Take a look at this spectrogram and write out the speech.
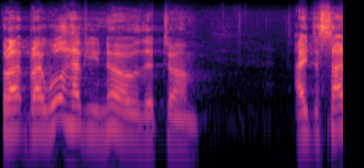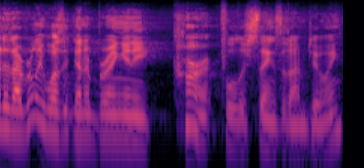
but, I, but I will have you know that um, I decided I really wasn't going to bring any current foolish things that I'm doing.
